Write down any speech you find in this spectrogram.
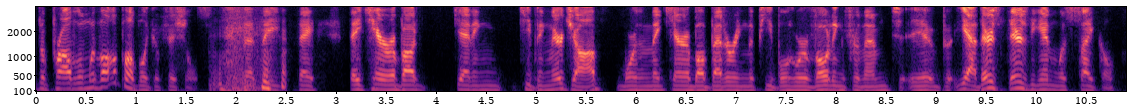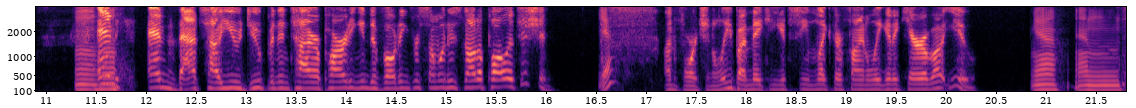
the problem with all public officials is that they they they care about getting keeping their job more than they care about bettering the people who are voting for them. To, uh, but yeah, there's there's the endless cycle. Mhm. and and that's how you dupe an entire party into voting for someone who's not a politician Yeah. unfortunately by making it seem like they're finally going to care about you Yeah, and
